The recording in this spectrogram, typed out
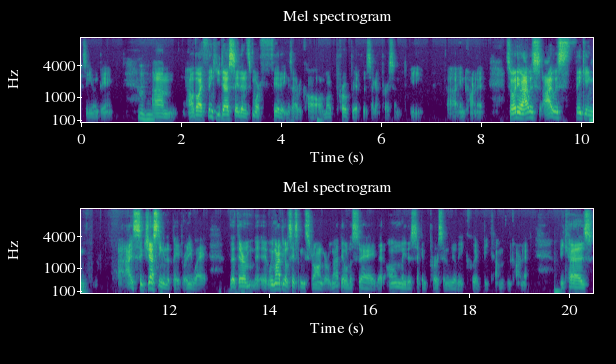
as a human being. Mm-hmm. Um, although I think he does say that it's more fitting, as I recall, more appropriate for the second person to be uh, incarnate. So anyway, I was I was thinking, I was suggesting in the paper anyway that there we might be able to say something stronger. We might be able to say that only the second person really could become incarnate, because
